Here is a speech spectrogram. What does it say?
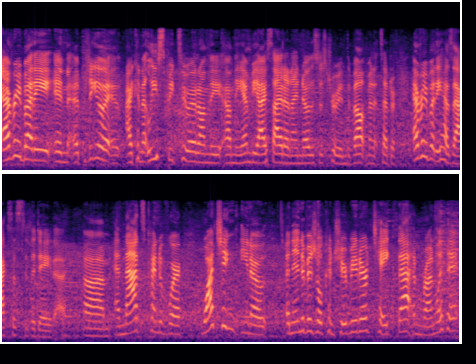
everybody in uh, particular, I can at least speak to it on the on the MBI side, and I know this is true in development, et cetera. Everybody has access to the data, um, and that's kind of where watching, you know, an individual contributor take that and run with it.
